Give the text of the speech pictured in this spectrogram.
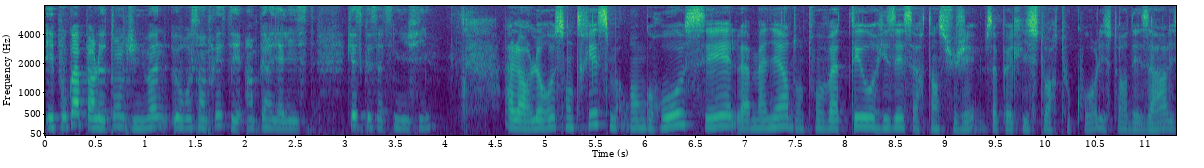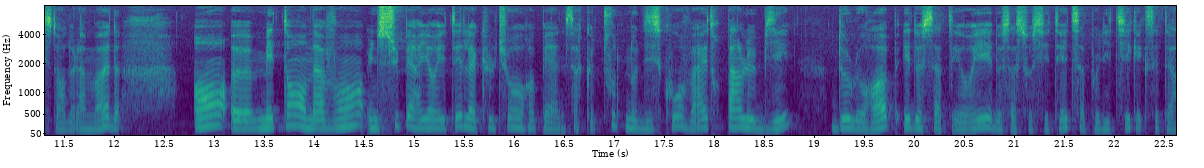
Et pourquoi parle-t-on d'une mode eurocentriste et impérialiste? Qu'est-ce que ça signifie? Alors l'eurocentrisme, en gros, c'est la manière dont on va théoriser certains sujets. Ça peut être l'histoire tout court, l'histoire des arts, l'histoire de la mode, en euh, mettant en avant une supériorité de la culture européenne. C'est-à-dire que tous nos discours vont être par le biais de l'Europe et de sa théorie et de sa société, de sa politique, etc.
